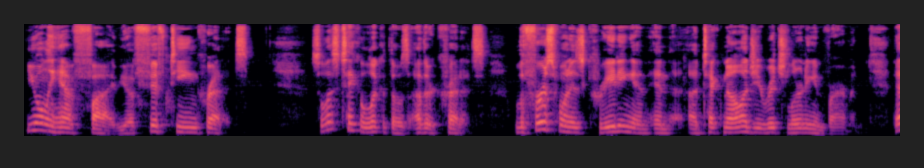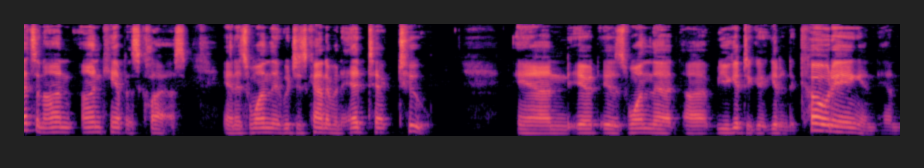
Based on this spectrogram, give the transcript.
You only have five. You have 15 credits. So let's take a look at those other credits. Well, the first one is creating an, an, a technology-rich learning environment. That's an on-campus on class, and it's one that which is kind of an Ed Tech 2. And it is one that uh, you get to get into coding and, and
